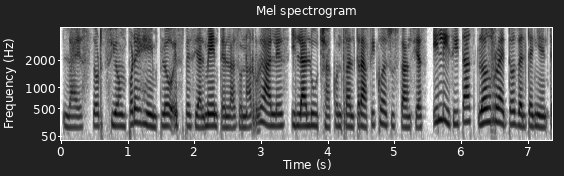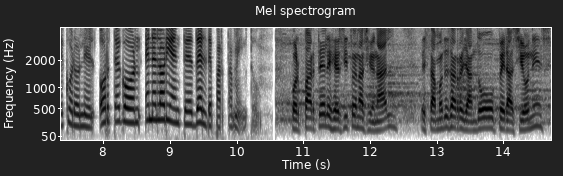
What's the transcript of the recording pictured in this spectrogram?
La extorsión, por ejemplo, especialmente en las zonas rurales, y la lucha contra el tráfico de sustancias ilícitas, los retos del teniente coronel Ortegón en el oriente del departamento. Por parte del Ejército Nacional estamos desarrollando operaciones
